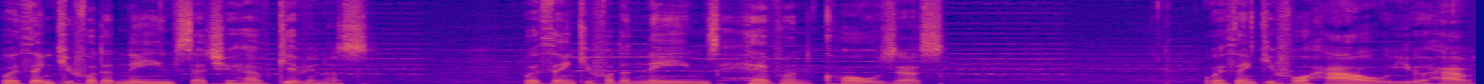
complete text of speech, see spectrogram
We thank you for the names that you have given us. We thank you for the names heaven calls us. We thank you for how you have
